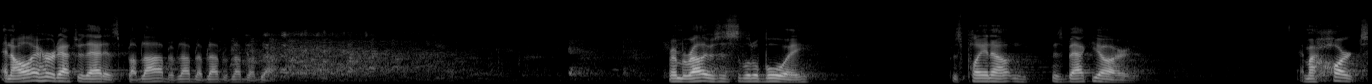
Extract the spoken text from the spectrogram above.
And all I heard after that is blah, blah, blah, blah, blah, blah, blah, blah, blah. Remember, Riley was just a little boy, was playing out in his backyard. And my heart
